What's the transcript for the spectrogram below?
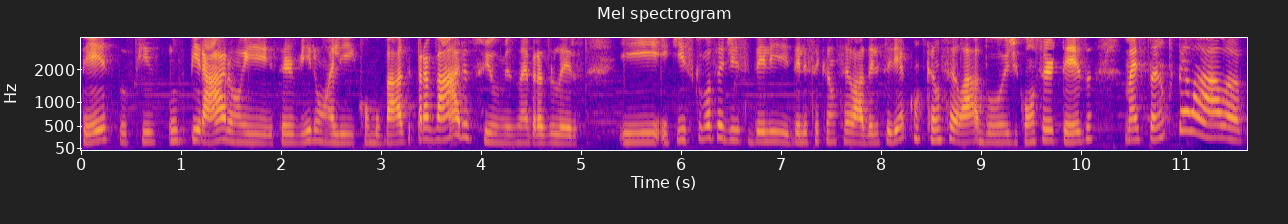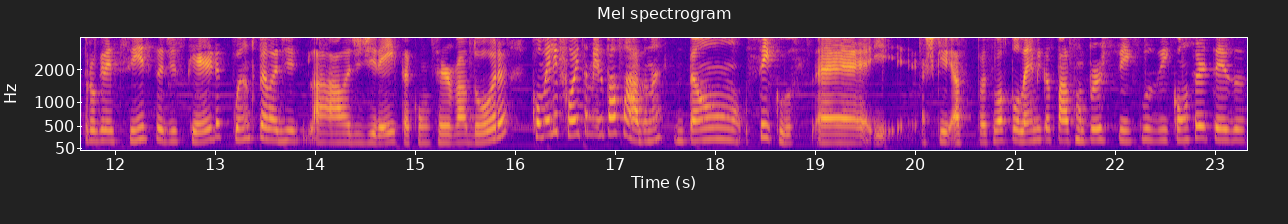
textos que inspiraram e serviram ali como base para vários filmes, né, brasileiros. E, e que isso que você disse dele, dele ser cancelado, ele seria cancelado hoje, com certeza, mas tanto pela ala progressista de esquerda, quanto pela a ala de direita conservadora, como ele foi também no passado, né? Então, ciclos. é, acho que as pessoas polêmicas passam por ciclos e com certeza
